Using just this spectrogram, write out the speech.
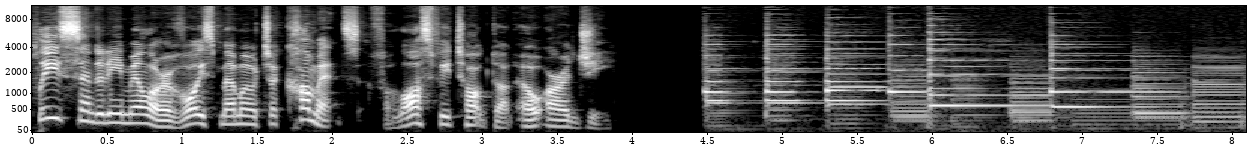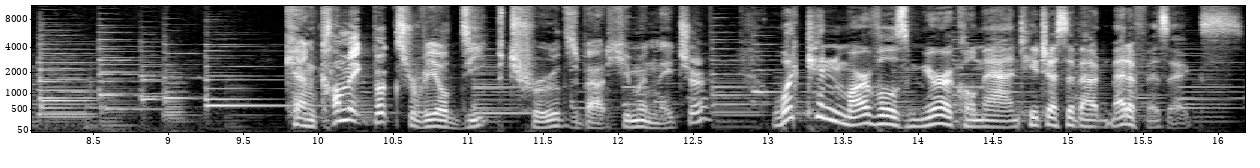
please send an email or a voice memo to comments at philosophytalk.org. Can comic books reveal deep truths about human nature? What can Marvel's Miracle Man teach us about metaphysics?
